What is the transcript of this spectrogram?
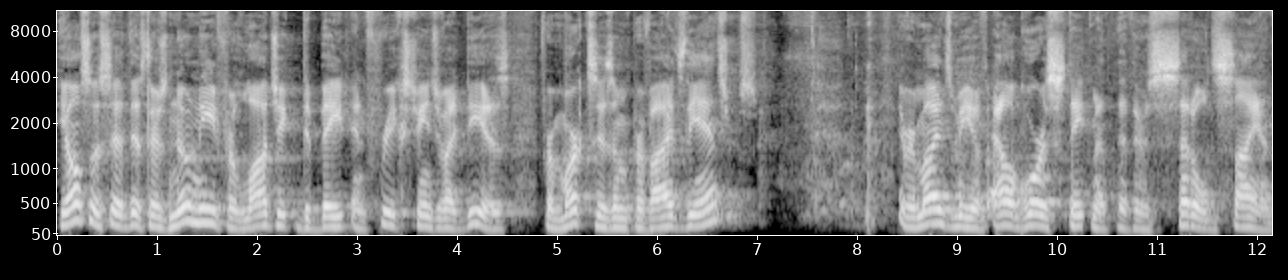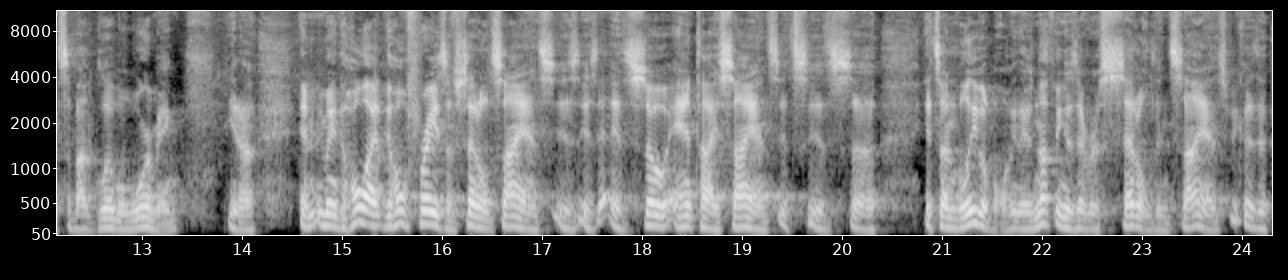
He also said this there's no need for logic, debate, and free exchange of ideas, for Marxism provides the answers. It reminds me of Al Gore's statement that there's settled science about global warming. You know, and I mean the whole the whole phrase of settled science is is, is so anti-science. It's it's uh, it's unbelievable. I mean, there's nothing is ever settled in science because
